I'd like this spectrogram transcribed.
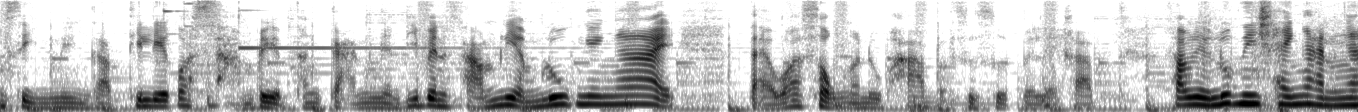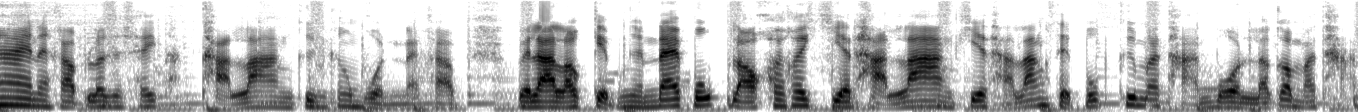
ำสิ่งหนึ่งครับที่เรียกว่าสามเหลี่ยมทางการเงินที่เป็นสามเหลี่ยมรูปง่าย ๆ แต่ว่าทรงอนุภาพแบบสุดๆไปเลยครับสามเหลี่ยมรูปนี้ใช้งานง่ายนะครับเราจะใช้ฐานล่างขึ้นข้างบนนะครับ เวลาเราเก็บเงินได้ปุ๊บเราค่อยๆเคลียร์ฐานล่างเคลียร์ฐานล่างเสร็จปุ๊บขึ้นมาฐานบนแล้วก็มาฐาน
